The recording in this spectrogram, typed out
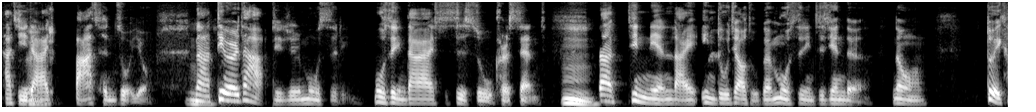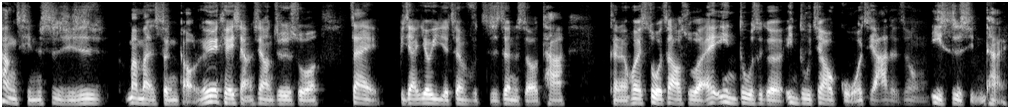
他其实大概八成左右。嗯、那第二大也就是穆斯林，穆斯林大概是四十五 percent。嗯，那近年来印度教徒跟穆斯林之间的那种对抗情势，其实慢慢升高了。因为可以想象，就是说在比较右翼的政府执政的时候，他。可能会塑造出来，哎，印度是个印度教国家的这种意识形态。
